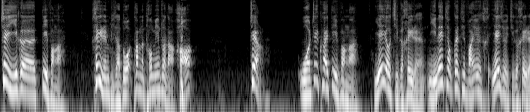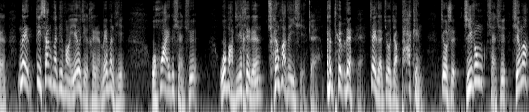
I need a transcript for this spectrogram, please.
这一个地方啊，黑人比较多，他们投民主党。好，这样我这块地方啊也有几个黑人，你那块地方也也有几个黑人，那第三块地方也有几个黑人，没问题。我画一个选区。我把这些黑人全画在一起，对，对不对？对，这个就叫 packing，就是集中选区。行了，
